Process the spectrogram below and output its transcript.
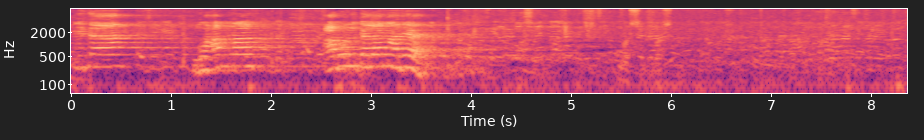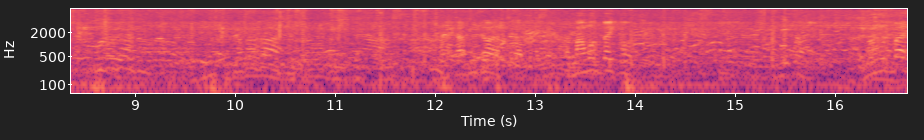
পিতা মোহাম্মদ আবুল কালাম আজাদ। মাহমুদ ভাই মাহমুদ ভাই?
